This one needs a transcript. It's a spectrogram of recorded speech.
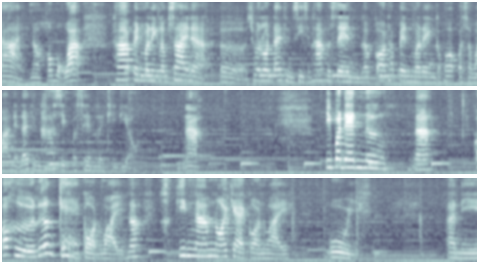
ได้เนาะเขาบอกว่า ถ้าเป็นมะเร็งลำไส้เนี่ยช่วยลดได้ถึง 45%แล้วก็ถ้าเป็นมะเร็งกระเพาะปัสสาวะเนี่ยได้ถึง 50%เลยทีเดียวนะอีกประเด็นหนึ่งนะก็คือเรื่องแก่ก่อนวัยนะกินน้ำน้อยแก่ก่อนวัยอุ้ยอันนี้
